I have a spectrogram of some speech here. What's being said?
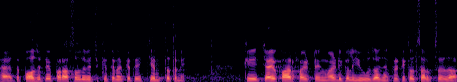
ਹੈ ਤੇ ਪੋਜ਼ਿਟਿਵ ਪਰ ਅਸਲ ਦੇ ਵਿੱਚ ਕਿਤੇ ਨਾ ਕਿਤੇ ਚਿੰਤਤ ਨੇ ਕਿ ਚਾਹੇ ਫਾਇਰ ਫਾਈਟਿੰਗ ਮੈਡੀਕਲ ਯੂਜ਼ ਆ ਜਾਂ ਕ੍ਰਿਟੀਕਲ ਸਰਵਿਸਿਜ਼ ਆ,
